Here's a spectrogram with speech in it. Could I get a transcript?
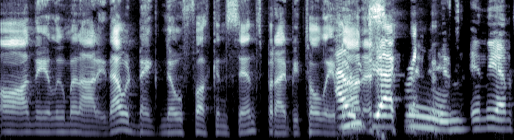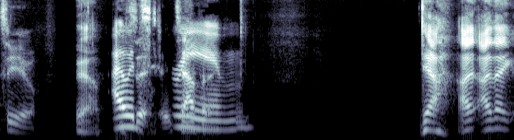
on the Illuminati? That would make no fucking sense, but I'd be totally I about would it. Hugh Jackman scream. is in the MCU. Yeah, I would It's- it's scream. yeah. I I think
